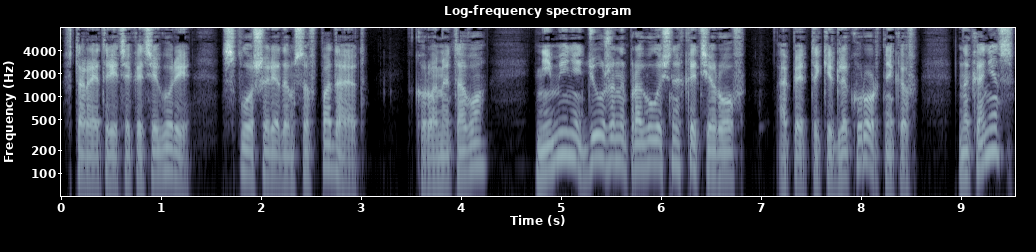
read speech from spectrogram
Вторая и третья категории сплошь и рядом совпадают. Кроме того, не менее дюжины прогулочных катеров, опять-таки для курортников, наконец,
